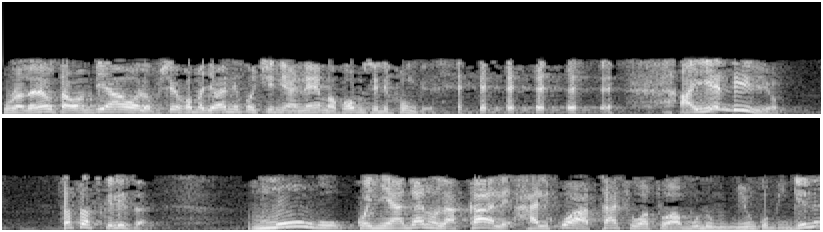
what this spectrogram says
Unadhania utawambia hao waliokushika kwamba jamani iko chini ya neema kwa hiyo msilifunge aiendi hivyo. Sasa sikiliza mungu kwenye agano la kale halikuwa hataki watu waabudu miungu mingine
